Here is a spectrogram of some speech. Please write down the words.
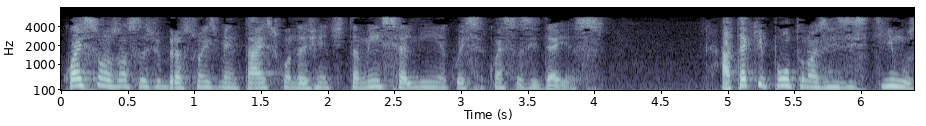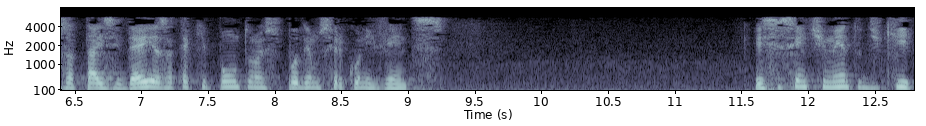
quais são as nossas vibrações mentais quando a gente também se alinha com, esse, com essas ideias. Até que ponto nós resistimos a tais ideias, até que ponto nós podemos ser coniventes. Esse sentimento de que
